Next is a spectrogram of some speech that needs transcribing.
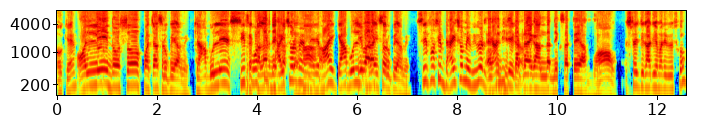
ओके ओनली दो सौ पचास रुपया में। क्या बोल रहे सिर्फ़ देख ढाई सौ रुपए हाँ, मेरे हाँ। भाई क्या बोल रहे? अढ़ाई सौ रुपया में। सिर्फ़ और सिर्फ़ ढाई सौ में व्यूअर्स ध्यान दीजिएगा। रहेगा अंदर देख सकते हैं आप। वाओ स्ट्रेच दिखा दिए हमारे व्यूअर्स को।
